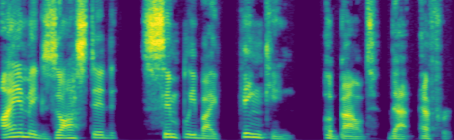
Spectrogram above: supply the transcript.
I am exhausted simply by thinking about that effort.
